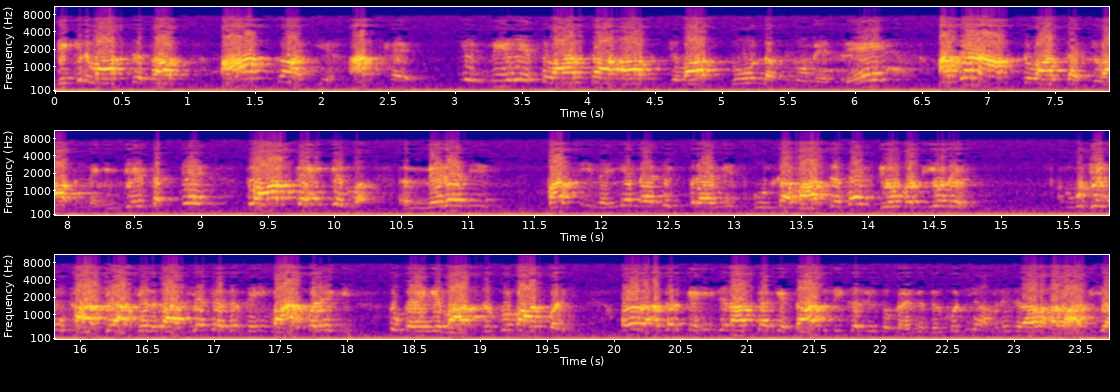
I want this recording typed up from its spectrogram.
لیکن ماسٹر صاحب، آپ کا یہ حق ہے کہ میرے سوال کا آپ جواب دو لفظوں میں دیں۔ اگر آپ سوال کا جواب نہیں دے سکتے، تو آپ کہیں کہ میرا جی بھی بات ہی نہیں ہے، میں تو ایک پرائمری اسکول کا ماسٹر تھا دیوبندیوں نے مجھے اٹھا کے آگے لگا دیا کہ اگر کہیں مار پڑے گی تو کہیں گے ماسٹر کو مار پڑے گی۔ اور اگر کہیں جناب کیا کہ دانت نہیں کر لی تو کہیں گے، دیکھو جی ہم نے جناب ہرا دیا۔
